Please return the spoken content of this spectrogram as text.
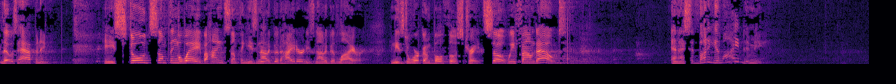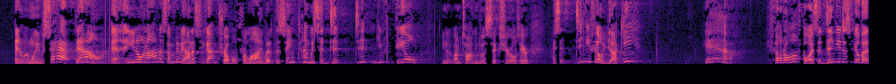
that was happening. He stowed something away behind something. He's not a good hider and he's not a good liar. He needs to work on both those traits. So we found out. And I said, Buddy, you lied to me. And we sat down, and, and you know, and honest, I'm going to be honest, he got in trouble for lying, but at the same time, we said, Did, Didn't you feel you know, I'm talking to a six year old here. I said, Didn't you feel yucky? Yeah. He felt awful. I said, Didn't you just feel that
